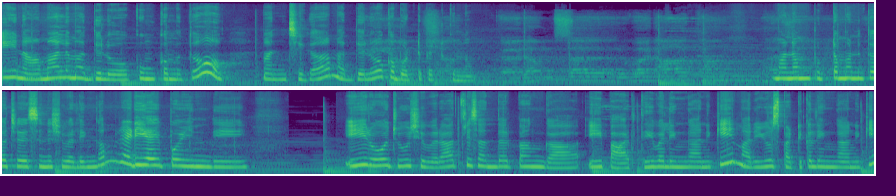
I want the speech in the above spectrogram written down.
ఈ నామాల మధ్యలో కుంకుమతో మంచిగా మధ్యలో ఒక బొట్టు పెట్టుకున్నాం మనం పుట్టమనుతో చేసిన శివలింగం రెడీ అయిపోయింది. ఈరోజు శివరాత్రి సందర్భంగా ఈ పార్థివ లింగానికి మరియు స్ఫటికలింగానికి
